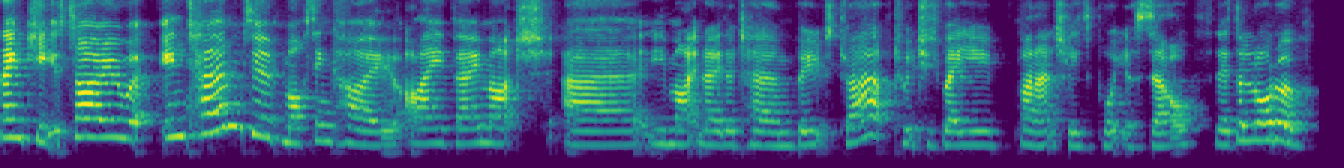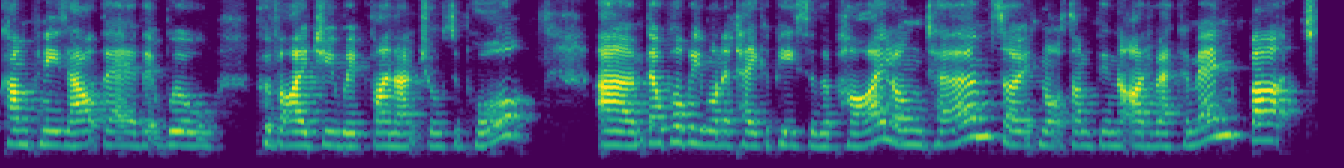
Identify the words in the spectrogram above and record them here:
Thank you. So, in terms of Moss & Co, I very much, uh, you might know the term bootstrapped, which is where you financially support yourself. There's a lot of companies out there that will provide you with financial support. Um, they'll probably want to take a piece of the pie long term, so it's not something that I'd recommend. But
